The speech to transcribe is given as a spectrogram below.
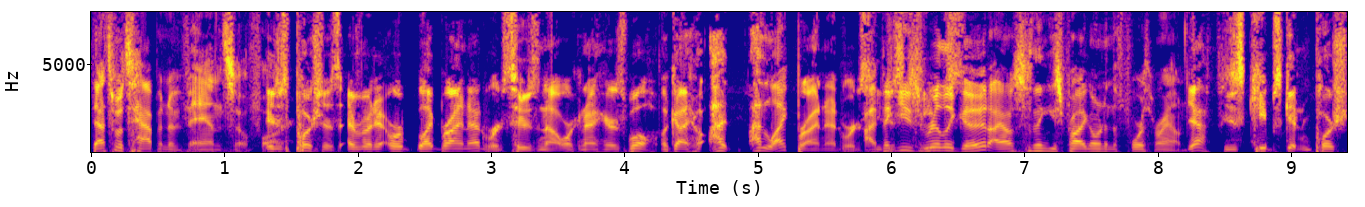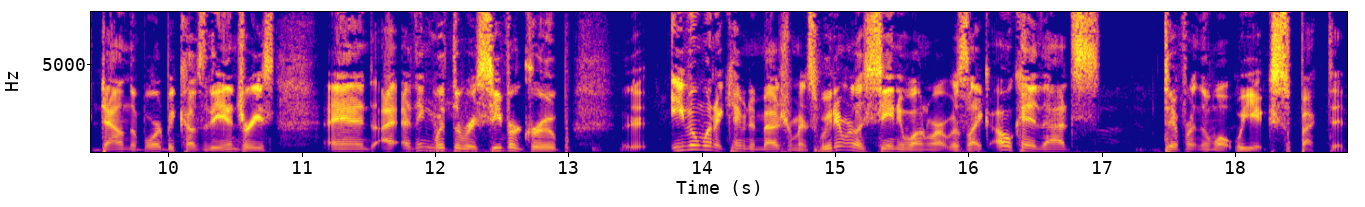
That's what's happened to Van so far. It just pushes everybody, or like Bryan Edwards, who's not working out here as well. A guy who I, I like Bryan Edwards. I think he's really good. I also think he's probably going in the fourth round. Yeah, he just keeps getting pushed down the board because of the injuries. And I, I think with the receiver group, uh, even when it came to measurements, we didn't really see anyone where it was like, okay, that's different than what we expected.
